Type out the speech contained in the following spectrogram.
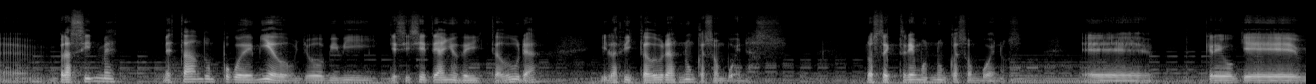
Eh, Brasil me, me, está dando un poco de miedo. Yo viví 17 años de dictadura y las dictaduras nunca son buenas. Los extremos nunca son buenos. Eh, Creo que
